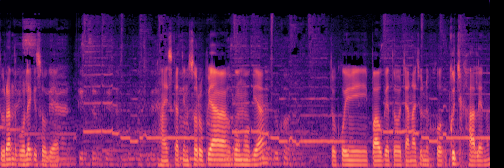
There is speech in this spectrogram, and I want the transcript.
तुरंत बोले कि सो गया है। तीन सौ रुपया हाँ इसका तीन सौ रुपया गुम हो गया। तो कोई पाओगे तो चना चुन कुछ खा लेना।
